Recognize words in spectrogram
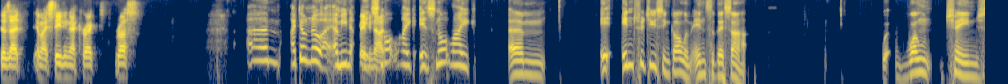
Does that, am I stating that correct, Russ? Um, I don't know. I, I mean, Maybe it's not. not. like it's not like um, it introducing Golem into this app won't change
